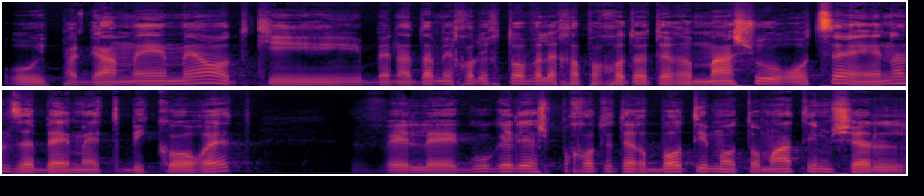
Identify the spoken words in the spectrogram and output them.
הוא ייפגע מהם מאוד, כי בן אדם יכול לכתוב עליך פחות או יותר מה שהוא רוצה, אין על זה באמת ביקורת, ולגוגל יש פחות או יותר בוטים אוטומטיים של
